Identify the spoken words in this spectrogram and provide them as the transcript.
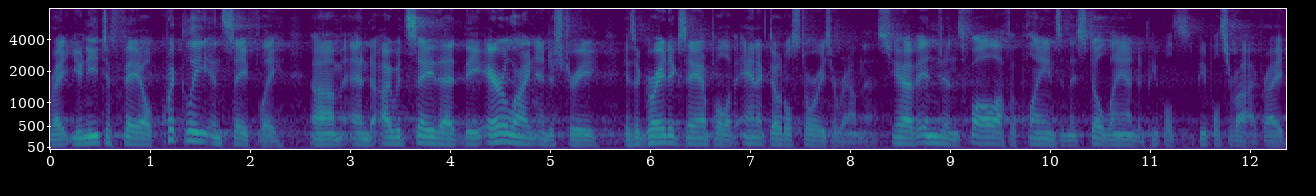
Right? You need to fail quickly and safely. Um, and I would say that the airline industry is a great example of anecdotal stories around this. You have engines fall off of planes and they still land and people, people survive, right?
